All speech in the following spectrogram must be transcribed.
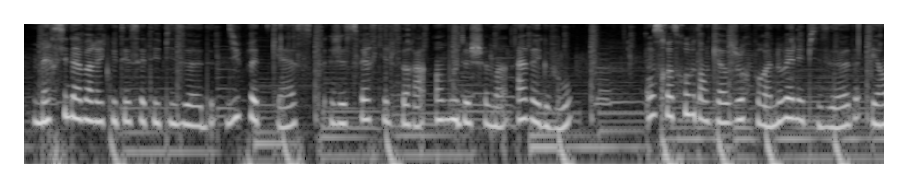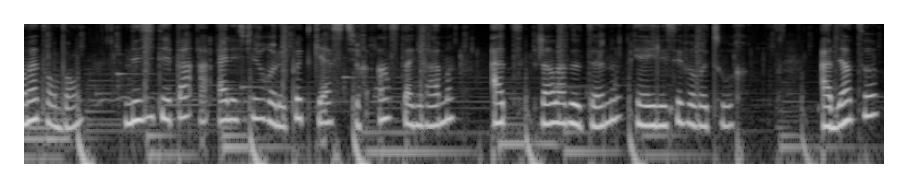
Merci d'avoir écouté cet épisode du podcast. J'espère qu'il fera un bout de chemin avec vous. On se retrouve dans 15 jours pour un nouvel épisode et en attendant, n'hésitez pas à aller suivre le podcast sur Instagram, at Jardin d'automne, et à y laisser vos retours. À bientôt!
